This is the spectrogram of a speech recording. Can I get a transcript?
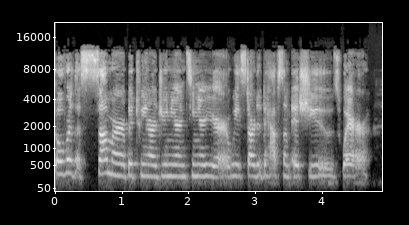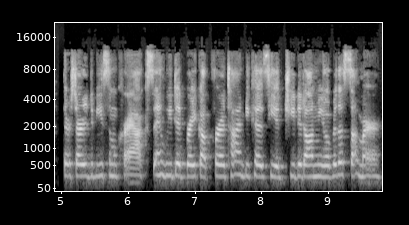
over the summer between our junior and senior year we started to have some issues where there started to be some cracks and we did break up for a time because he had cheated on me over the summer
